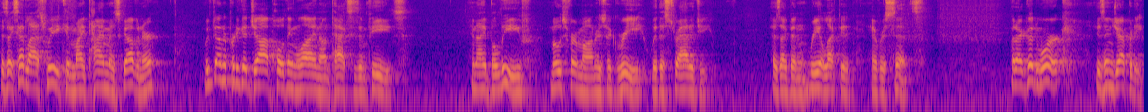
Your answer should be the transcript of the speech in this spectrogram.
As I said last week in my time as governor, we've done a pretty good job holding the line on taxes and fees. And I believe most Vermonters agree with this strategy, as I've been reelected ever since. But our good work is in jeopardy.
